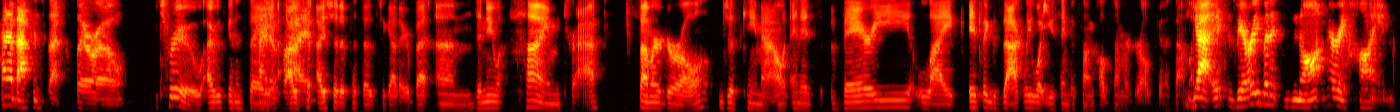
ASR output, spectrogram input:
kind of back into that Clairo. True. I was gonna say Kind of I, I should have put those together, but um, the new Haim track, "Summer Girl," just came out, and it's very like it's exactly what you think a song called "Summer Girl" is gonna sound like. yeah, it's very, but it's not very Haim,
